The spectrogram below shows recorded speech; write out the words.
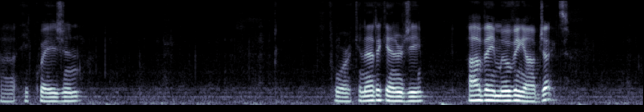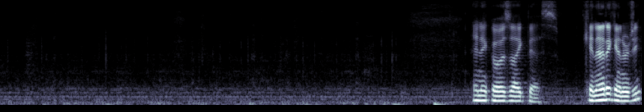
Uh, equation for kinetic energy of a moving object. And it goes like this. Kinetic energy,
